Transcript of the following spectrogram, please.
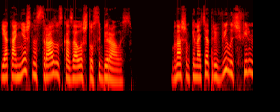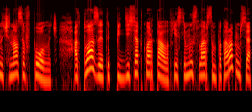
я, конечно, сразу сказала, что собиралась. В нашем кинотеатре «Вилледж» фильм начинался в полночь. От Плазы это 50 кварталов. Если мы с Ларсом поторопимся,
